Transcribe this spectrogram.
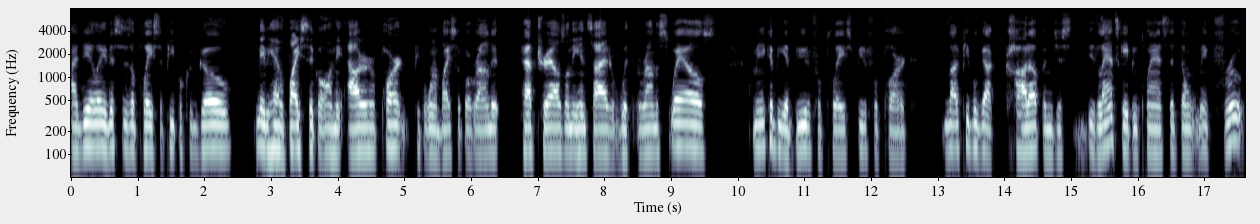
Ideally, this is a place that people could go, maybe have a bicycle on the outer part. People want to bicycle around it. Have trails on the inside with around the swales. I mean, it could be a beautiful place, beautiful park. A lot of people got caught up in just these landscaping plants that don't make fruit.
